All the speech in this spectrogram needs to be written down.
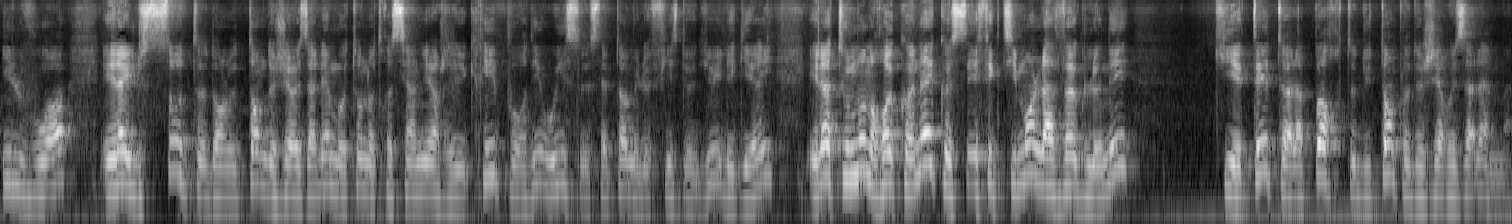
il voit. Et là, il saute dans le temple de Jérusalem autour de notre Seigneur Jésus-Christ pour dire Oui, cet homme est le Fils de Dieu, il est guéri. Et là, tout le monde reconnaît que c'est effectivement l'aveugle-né qui était à la porte du temple de Jérusalem.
